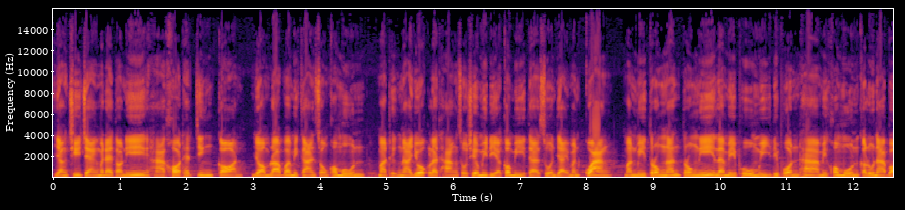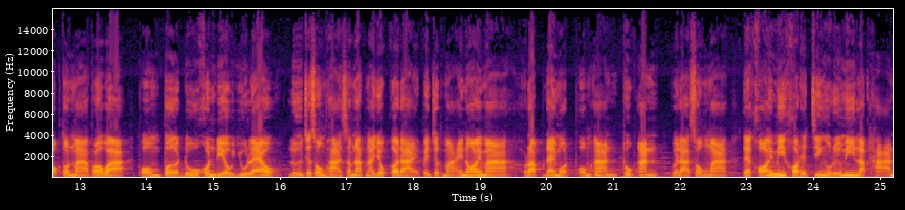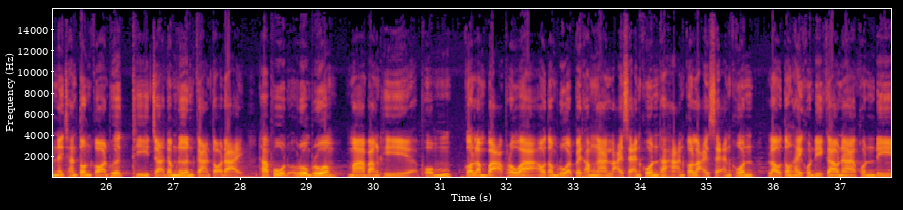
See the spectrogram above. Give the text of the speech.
ยังชี้แจงไม่ได้ตอนนี้หาข้อเท็จจริงก่อน ยอมรับว่ามีการส่งข้อมูล มาถึงนายกและทางโซเชียลมีเดียก็มีแต่ส่วนใหญ่มันกว้าง มันมีตรงนั้นตรงนี้และมีผู้มีอิทธิพล ถ้ามีข้อมูลกรุณาบอกตนมา เพราะว่าผมเปิดดูคนเดียวอยู่แล้ว หรือจะส่งผ่านสำนักนายกก็ได้ เป็นจดหมายน้อยมา รับได้หมด ผมอ่านทุกอันเวลาส่งมา แต่ขอให้มีข้อเท็จจริง หรือมีหลักฐานในชั้นต้นก่อนเพื่อที่จะดำเนินการต่อได้ ถ้าพูดร่วมๆมาบางที ผม ก็ลำบากเพราะว่าเอาตำรวจไปทำงานหลายแสนคนทหารก็หลายแสนคน เราต้องให้คนดีก้าวหน้าคนดี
